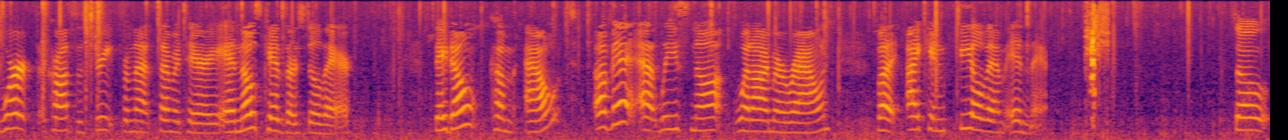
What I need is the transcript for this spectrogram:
worked across the street from that cemetery and those kids are still there. They don't come out of it, at least not when I'm around, but I can feel them in there. So,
